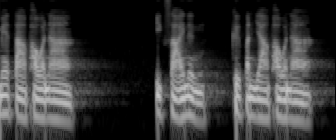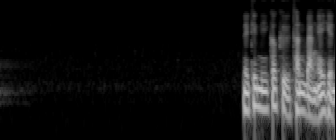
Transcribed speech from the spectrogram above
เมตตาภาวนา อีกสายหนึ่งคือปัญญาภาวนา ในที่นี้ก็คือท่านแบ่งให้เห็น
